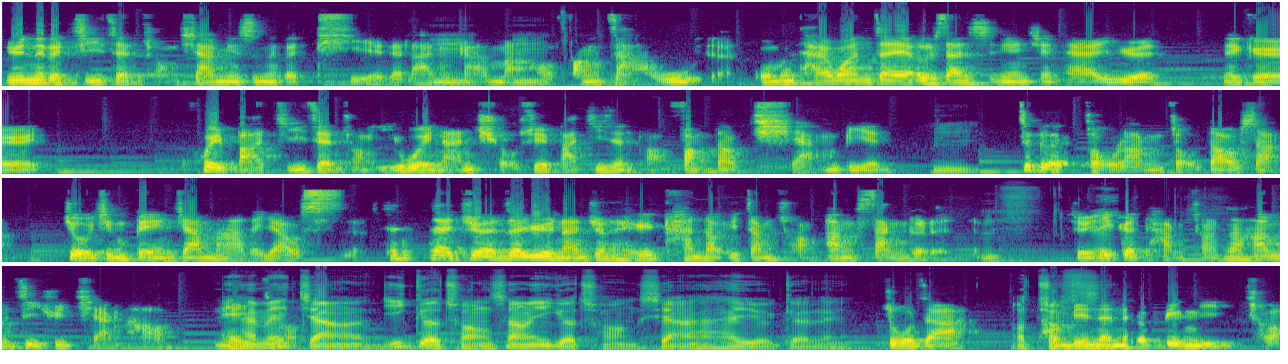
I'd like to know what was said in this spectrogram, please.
因为那个急诊床下面是那个铁的栏杆嘛，哦，放杂物的。我们台湾在二三十年前台大医院那个会把急诊床一位难求，所以把急诊床放到墙边，嗯，这个走廊走道上。就已经被人家骂的要死了。现在居然在越南，居然还可以看到一张床按三个人的，嗯、所以一个躺床上，他们自己去讲好。你还没讲一个床上一个床下，他还有一个人坐着哦，旁边的那个病椅床，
